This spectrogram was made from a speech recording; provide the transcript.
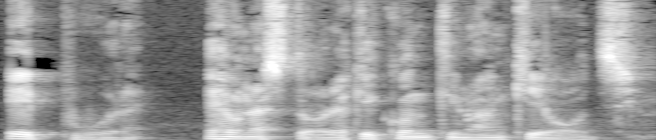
Eppure è una storia che continua anche oggi.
